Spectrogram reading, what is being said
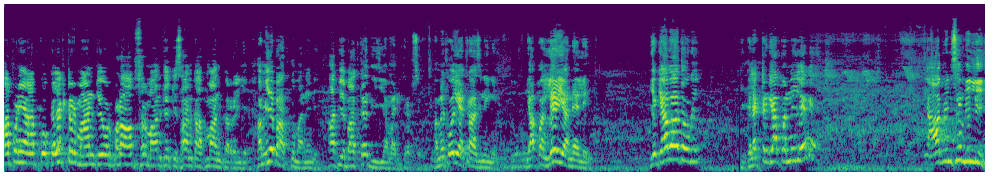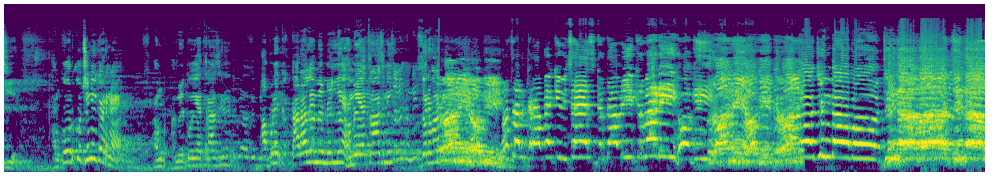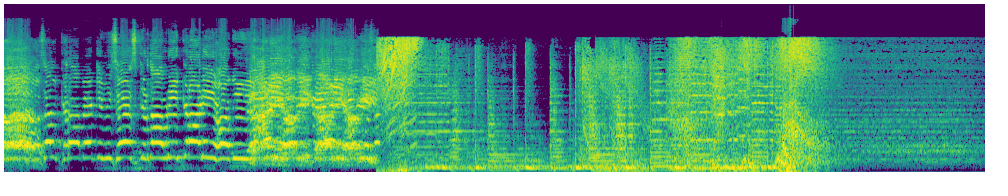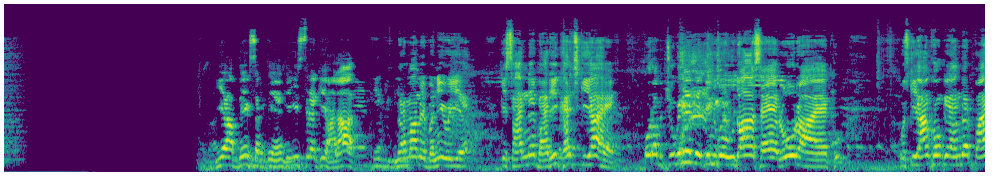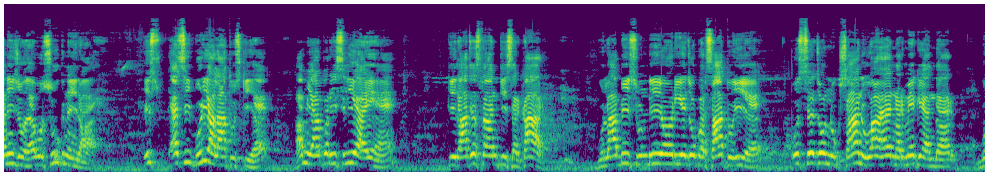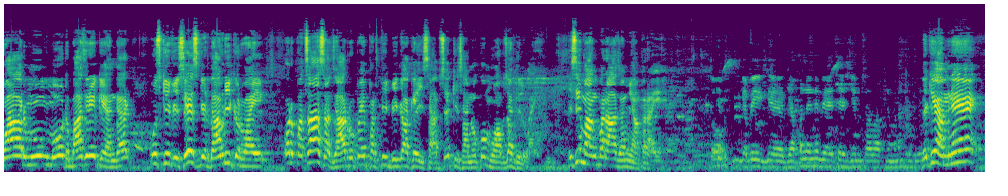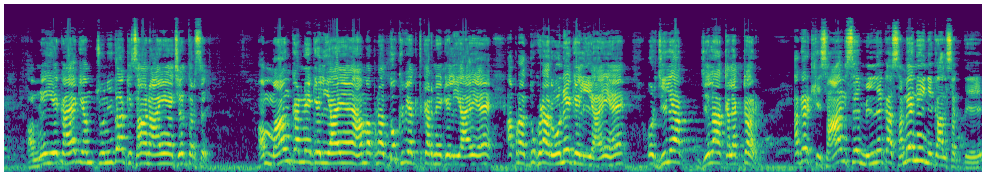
अपने आप को कलेक्टर मान के और बड़ा अफसर मान के किसान का अपमान कर रही है। हम ये बात को मानेंगे। आप ये बात कह दीजिए हमारी तरफ़ से। हमें कोई एतराज़ नहीं है। ज्ञापन ले या न ले। ये क्या बात हो गई? कलेक्टर ज्ञापन नहीं लेंगे? आप इनसे मिल लीजिए। हमको और कुछ नहीं करना है। हम हमें कोई ऐतराज नहीं। अपने कार्यालय में मिलने हमें ऐतराज नहीं। दरबार फ़सल खराबे की विशेष गिरदावरी करवानी होगी। जिंदाबाद। जिंदाबाद। ये आप देख सकते हैं कि इस तरह की हालात नरमा में बनी हुई है। किसान ने भारी खर्च किया है और अब चुगने के दिन वो उदास है, रो रहा है उसकी आँखों के अंदर पानी जो है वो सूख नहीं रहा है। इस, ऐसी बुरी हालात उसकी है। हम यहाँ पर इसलिए आए हैं कि राजस्थान की सरकार गुलाबी सुंडी और ये जो बरसात हुई है, उससे जो नुकसान हुआ है नरमे के अंदर, ग्वार, मूंग, मोठ, बाजरे के अंदर उसकी विशेष गिरदावरी करवाए और पचास हज़ार रुपये प्रति बीघा के हिसाब से किसानों को मुआवजा दिलवाए। इसी मांग पर आज हम यहाँ पर आए हैं। तो ज्ञापन लेने भी आए थे एसडीएम साहब आपने मना कर दिया। देखिए हमने हमने ये कहा है कि हम चुनिंदा किसान आए हैं क्षेत्र से। हम मांग करने के लिए आए हैं हम अपना दुख व्यक्त करने के लिए आए हैं अपना दुखड़ा रोने के लिए आए हैं और जिला जिला कलेक्टर अगर किसान से मिलने का समय नहीं निकाल सकते,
